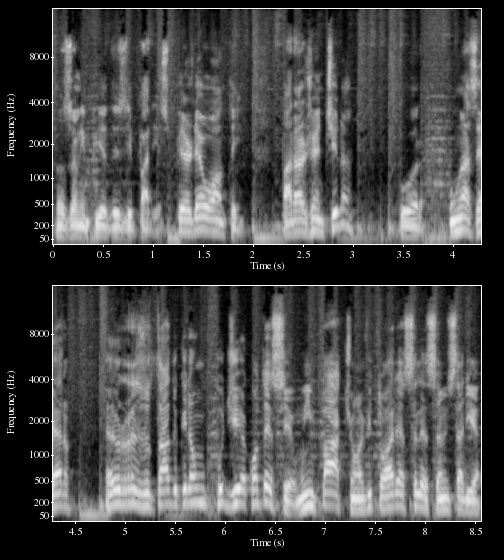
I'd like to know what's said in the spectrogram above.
das Olimpíadas de Paris. Perdeu ontem para a Argentina por 1 a 0. É o resultado que não podia acontecer. Um empate, uma vitória, a seleção estaria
